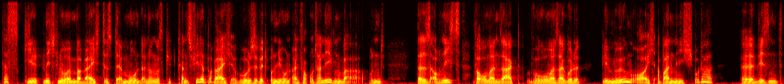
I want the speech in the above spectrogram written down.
das gilt nicht nur im Bereich des, der Mondlandung, es gibt ganz viele Bereiche, wo die Sowjetunion einfach unterlegen war. Und das ist auch nichts, warum man sagt, wo man sagen würde, wir mögen euch aber nicht, oder? Äh, wir sind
